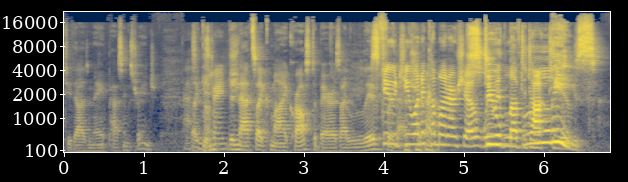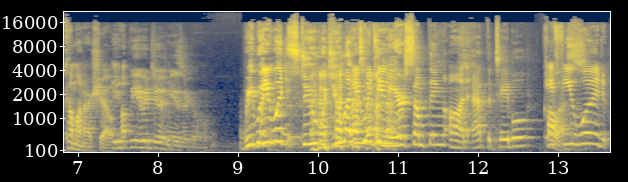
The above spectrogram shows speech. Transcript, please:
2008 Passing Strange. Passing like, Strange. And that's like my cross to bear as I live. Stew, for do you want to come on our show? Stew, we would love to talk to you. Please come on our show. We, would do a musical. we would. we would- Stew, would you like we to would do- premiere something on at the table? Call if you would,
